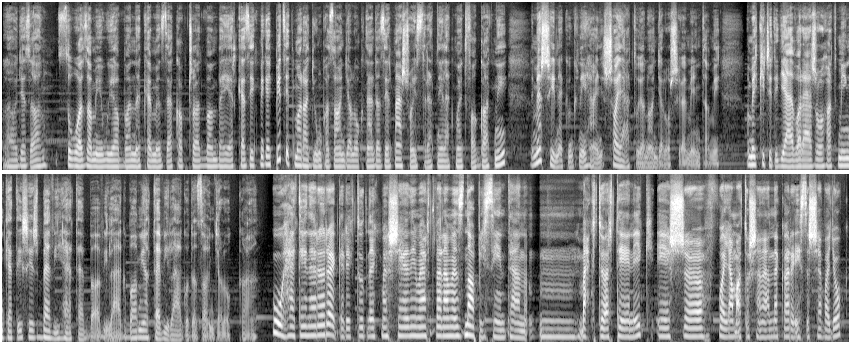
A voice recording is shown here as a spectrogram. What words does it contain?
Valahogy ez a szó az, ami újabban nekem ezzel kapcsolatban beérkezik. Még egy picit maradjunk az angyaloknál, de azért másról is szeretnélek majd faggatni. Mesélj nekünk néhány saját olyan angyalos élményt, ami, ami egy kicsit így elvarázsolhat minket is, és bevihet ebbe a világba, ami a te világod az angyalokkal. Hú, hát én erről reggelig tudnék mesélni, mert velem ez napi szinten mm, megtörténik, és uh, folyamatosan ennek a részese vagyok.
